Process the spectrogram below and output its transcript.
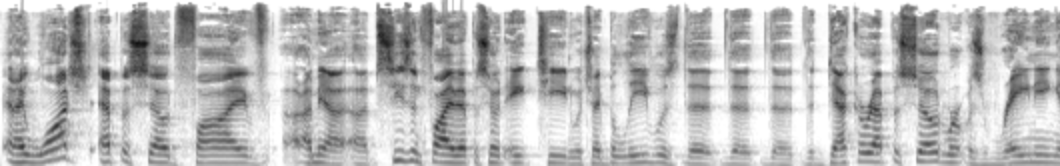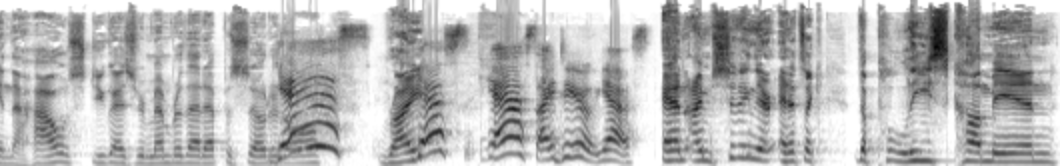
and i watched episode 5 i mean uh, uh, season 5 episode 18 which i believe was the the the the decker episode where it was raining in the house do you guys remember that episode at Yes. right Yes. Yes, I do. Yes. and i'm sitting there and it's like the police come in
